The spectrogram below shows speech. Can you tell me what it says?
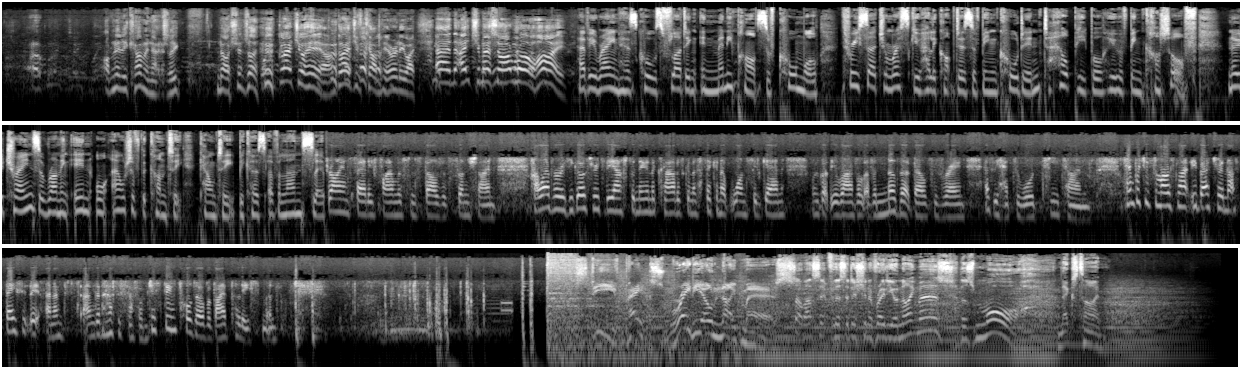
I'm nearly coming, actually. No, I shouldn't say. Well, I'm glad you're here. I'm glad you've come here anyway. And HMS Ark Royal, hi. Heavy rain has caused flooding in many parts of Cornwall. Three search and rescue helicopters have been called in to help people who have been cut off. No trains are running in or out of the county, county because of a landslip. Dry and fairly fine with some spells of sunshine. However, as you go through to the afternoon, the cloud is going to thicken up once again. We've got the arrival of another belt of rain as we head toward tea time. Temperatures tomorrow slightly better, and that's basically. And I'm, I'm going to have to stop. I'm just being pulled over by a policeman. Steve Pank's Radio Nightmares. So that's it for this edition of Radio Nightmares. There's more next time.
